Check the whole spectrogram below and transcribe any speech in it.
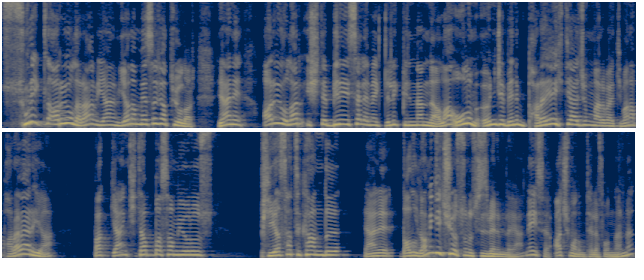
Sürekli arıyorlar abi yani ya da mesaj atıyorlar. Yani arıyorlar işte bireysel emeklilik bilmem ne ala. Oğlum önce benim paraya ihtiyacım var belki bana para ver ya. Bak yani kitap basamıyoruz. Piyasa tıkandı. Yani dalga mı geçiyorsunuz siz benimle ya? Neyse açmadım telefonlarını.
